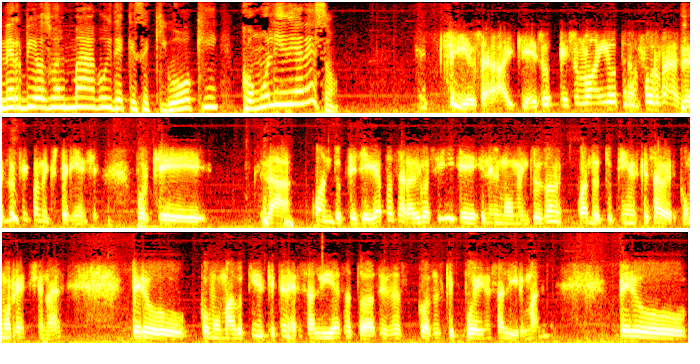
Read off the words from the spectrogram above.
nervioso al mago y de que se equivoque. ¿Cómo lidian eso? Sí, o sea, hay que eso eso no hay otra forma de hacerlo que con experiencia, porque la cuando te llegue a pasar algo así, eh, en el momento es cuando tú tienes que saber cómo reaccionar, pero como mago tienes que tener salidas a todas esas cosas que pueden salir mal. Pero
